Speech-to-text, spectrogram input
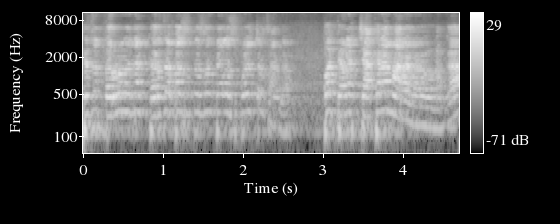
त्याचं तरुणाचा कर्ज बसत असेल त्याला स्पष्ट सांगा. पण त्याला चक्रा मारायला लावू नका.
